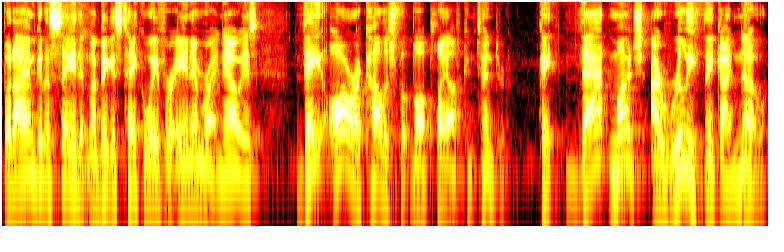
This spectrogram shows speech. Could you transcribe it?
but I am going to say that my biggest takeaway for A&M right now is they are a college football playoff contender. Okay, that much I really think I know.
